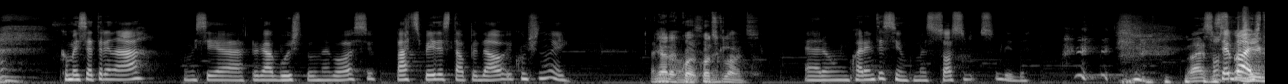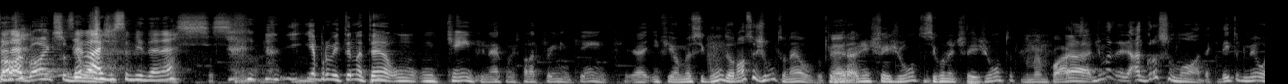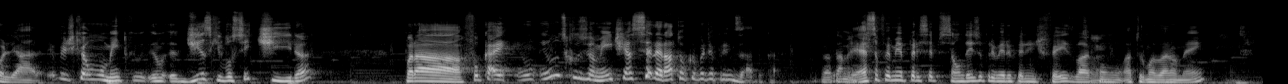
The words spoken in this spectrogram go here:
comecei a treinar comecei a pegar gosto pelo negócio, participei desse tal pedal e continuei. E era isso, quantos né? quilômetros? Eram 45, mas só su- subida. Vai, só Você subir, gosta, igual, né? igual a gente subiu Você gosta de subida, né? Nossa senhora. E, e aproveitando até um, um camp, né? Quando a gente fala training camp, é, enfim, é o meu segundo, é o nosso junto, né? O primeiro É. a gente fez junto, o segundo a gente fez junto. No mesmo quarto? Ah, de maneira, a grosso modo, aqui dentro do meu olhar, eu vejo que é um momento, que, dias que você tira pra focar em, em, exclusivamente em acelerar a tua curva de aprendizado, cara. Exatamente. Essa foi a minha percepção desde o primeiro que a gente fez lá Sim. com a turma do Iron Man.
